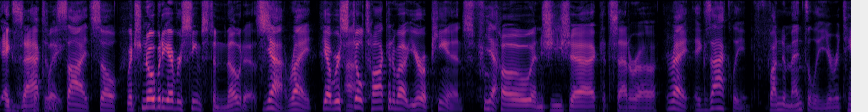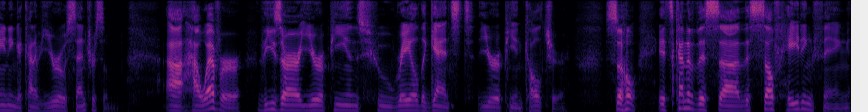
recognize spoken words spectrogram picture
exactly to the side. So which nobody ever seems to notice. Yeah, right. Yeah, we're uh, still uh, talking about Europeans, Foucault yeah. and Zizek, etc. Right, exactly. Fundamentally, you're retaining a kind of Eurocentrism. Uh, however, these are Europeans who railed against European culture. So it's kind of this uh, this self hating thing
